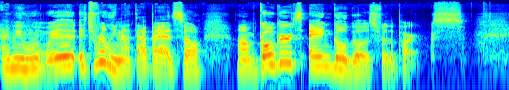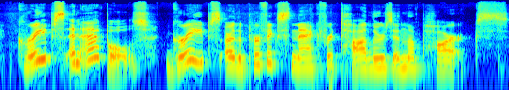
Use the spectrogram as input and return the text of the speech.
i mean it's really not that bad. So um, go-gurts and go-go's for the parks. Grapes and apples. Grapes are the perfect snack for toddlers in the parks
